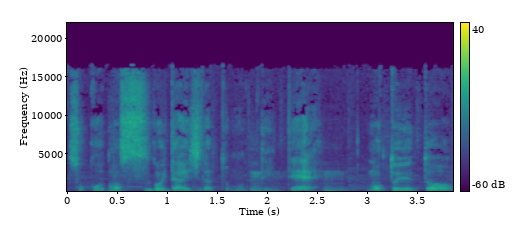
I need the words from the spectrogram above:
そこもすごい大事だと思っていて、うん。もっと言うと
